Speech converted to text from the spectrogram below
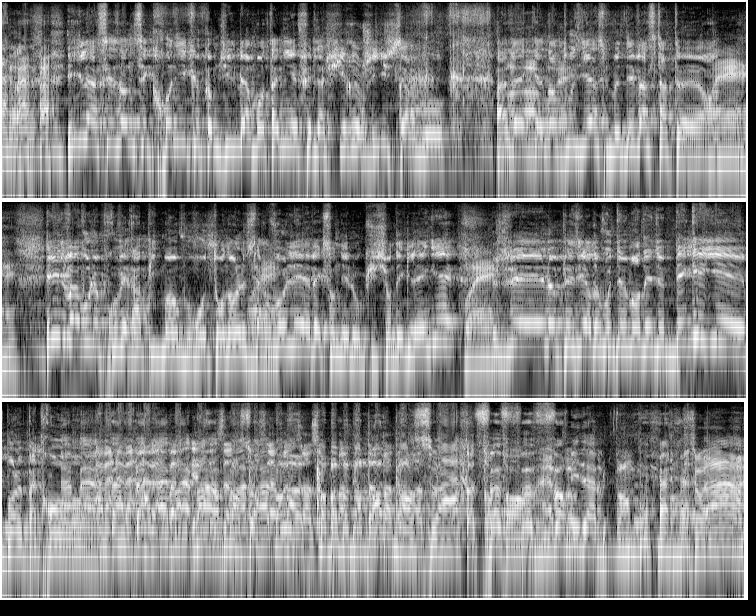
Il assaisonne ses chroniques comme Gilbert Montagnier fait de la chirurgie du cerveau, avec Ah, un ouais. enthousiasme dévastateur. Ouais. Il va vous le prouver rapidement en vous retournant le Ouais. cervelet avec son élocution déglinguée. Ouais. J'ai le plaisir de vous demander de bégayer pour le patron. Bonsoir. Formidable. Bon- bonsoir.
